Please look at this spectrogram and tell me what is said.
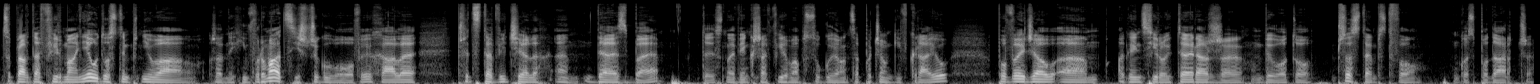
Co prawda firma nie udostępniła żadnych informacji szczegółowych, ale przedstawiciel DSB, to jest największa firma obsługująca pociągi w kraju, powiedział um, agencji Reutera, że było to przestępstwo gospodarcze.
